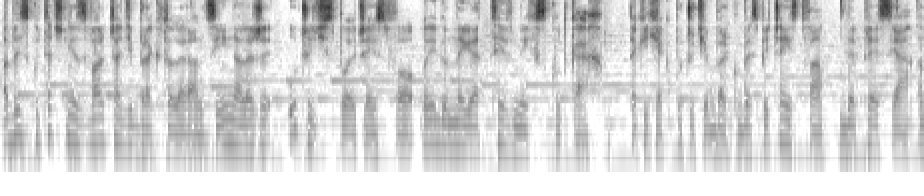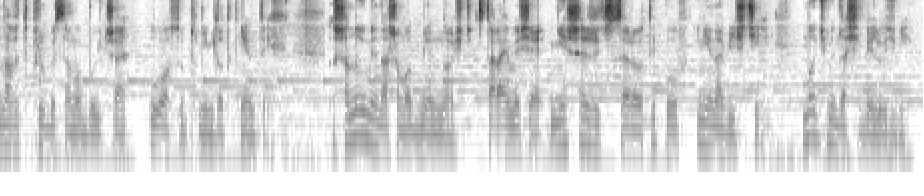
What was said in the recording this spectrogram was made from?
Aby skutecznie zwalczać brak tolerancji, należy uczyć społeczeństwo o jego negatywnych skutkach, takich jak poczucie braku bezpieczeństwa, depresja, a nawet próby samobójcze u osób nim dotkniętych. Szanujmy naszą odmienność, starajmy się nie szerzyć stereotypów i nienawiści. Bądźmy dla siebie ludźmi.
